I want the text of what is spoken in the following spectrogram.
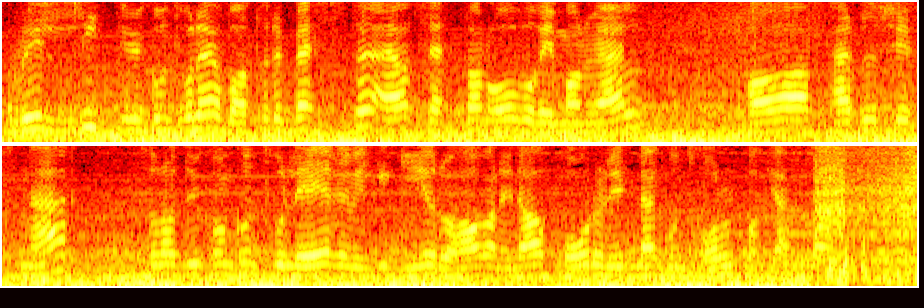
Og det blir litt ukontrollerbart. Så det beste er å sette den over i manuell, ha paddleskiften her, sånn at du kan kontrollere hvilke gir du har den i. Da får du litt mer kontroll på kreftene.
